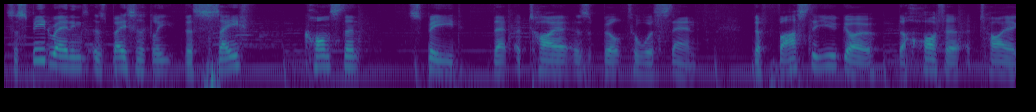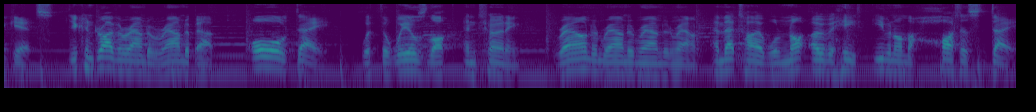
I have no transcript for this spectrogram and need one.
So, speed ratings is basically the safe, constant speed that a tire is built to withstand. The faster you go, the hotter a tire gets. You can drive around a roundabout all day with the wheels locked and turning round and round and round and round, and that tire will not overheat even on the hottest day.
